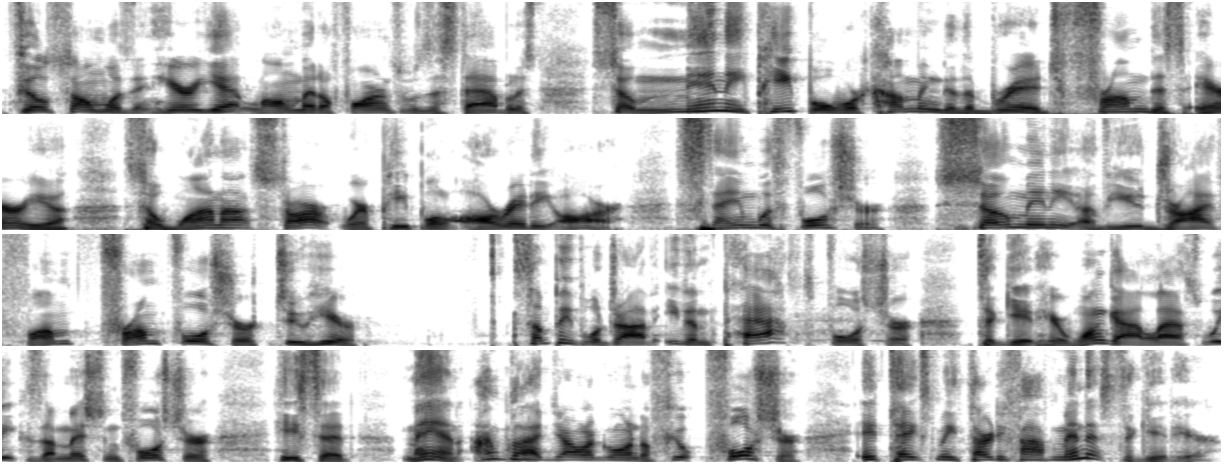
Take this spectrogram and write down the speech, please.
Fieldstone wasn't here yet. Longmeadow Farms was established. So many people were coming to the bridge from this area. So why not start where people already are? Same with Fulshear. So many of you drive from, from Fulshear to here. Some people drive even past Fulshear to get here. One guy last week, because I mentioned Fulshear, he said, Man, I'm glad y'all are going to Fulshear. It takes me 35 minutes to get here.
